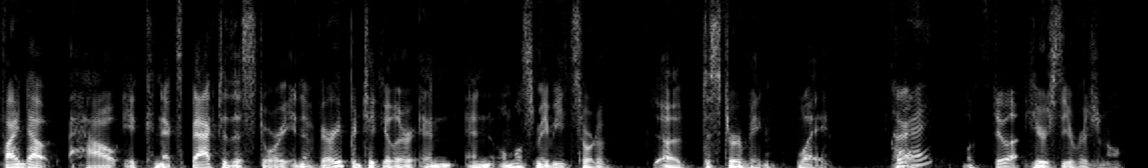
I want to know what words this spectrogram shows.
find out how it connects back to this story in a very particular and, and almost maybe sort of uh, disturbing way. All right. Let's do it. Here's the original.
